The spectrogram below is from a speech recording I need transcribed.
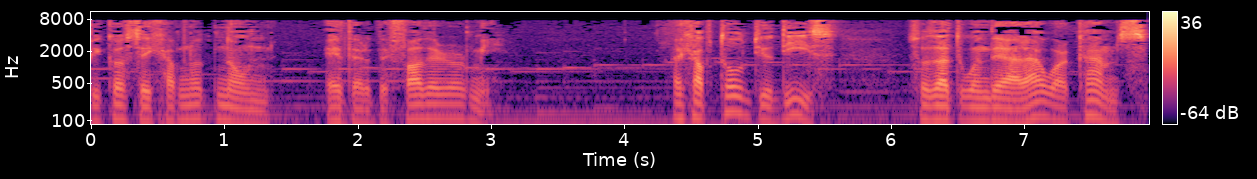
because they have not known either the Father or me. I have told you this so that when the hour comes,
